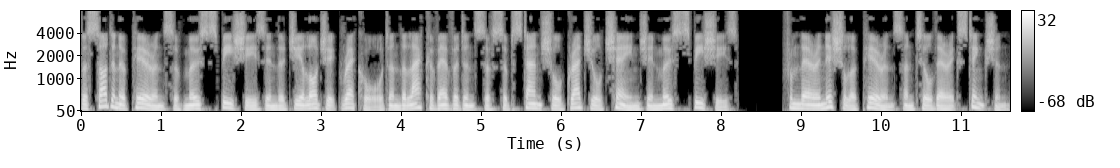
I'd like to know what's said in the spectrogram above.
The sudden appearance of most species in the geologic record and the lack of evidence of substantial gradual change in most species—from their initial appearance until their extinction,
